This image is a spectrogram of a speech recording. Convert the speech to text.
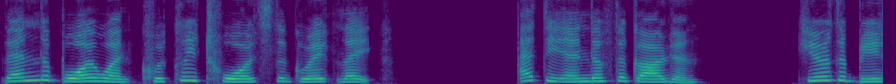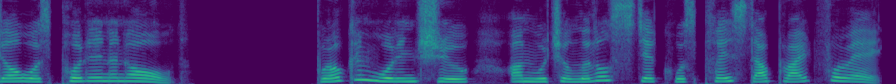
Then the boy went quickly towards the great lake. At the end of the garden. Here the beetle was put in an old broken wooden shoe, on which a little stick was placed upright for a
